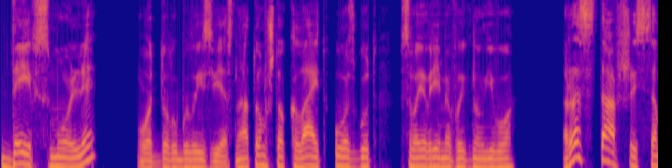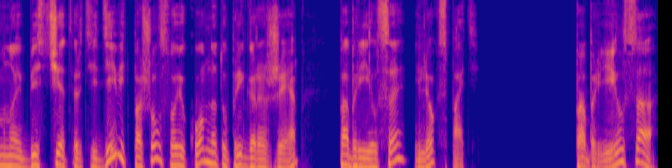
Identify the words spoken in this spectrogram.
Дэйв Смолли, Отдалу было известно о том, что Клайд Озгуд в свое время выгнал его, расставшись со мной без четверти девять, пошел в свою комнату при гараже, побрился и лег спать. «Побрился?»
